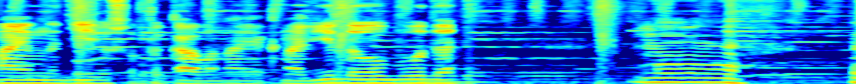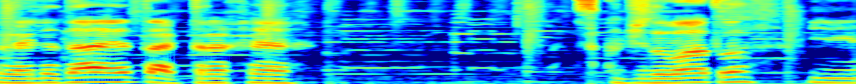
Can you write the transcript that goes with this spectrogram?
Маємо надію, що така вона, як на відео буде. Ну, виглядає так, трохи скучнувато і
